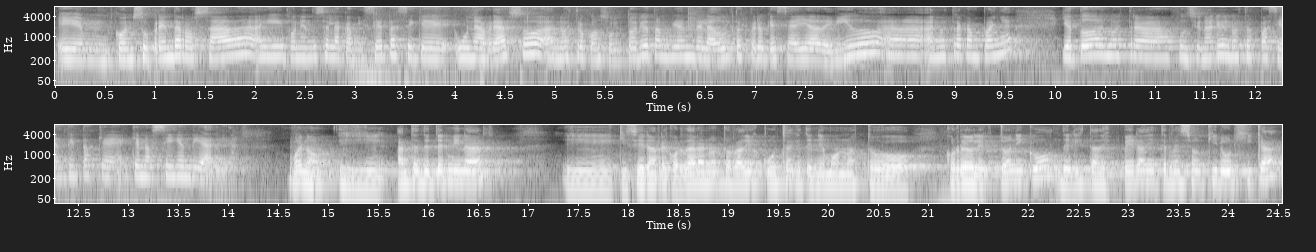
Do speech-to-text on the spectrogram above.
em, con su prenda rosada, ahí poniéndose la camiseta. Así que un abrazo a nuestro consultorio también del adulto, espero que se haya adherido a, a nuestra campaña y a todos nuestros funcionarios y nuestros pacientitos que, que nos siguen día a día. Bueno, y antes de terminar, quisiera recordar a nuestro radio escucha que tenemos nuestro correo electrónico de lista de espera de intervención quirúrgica,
